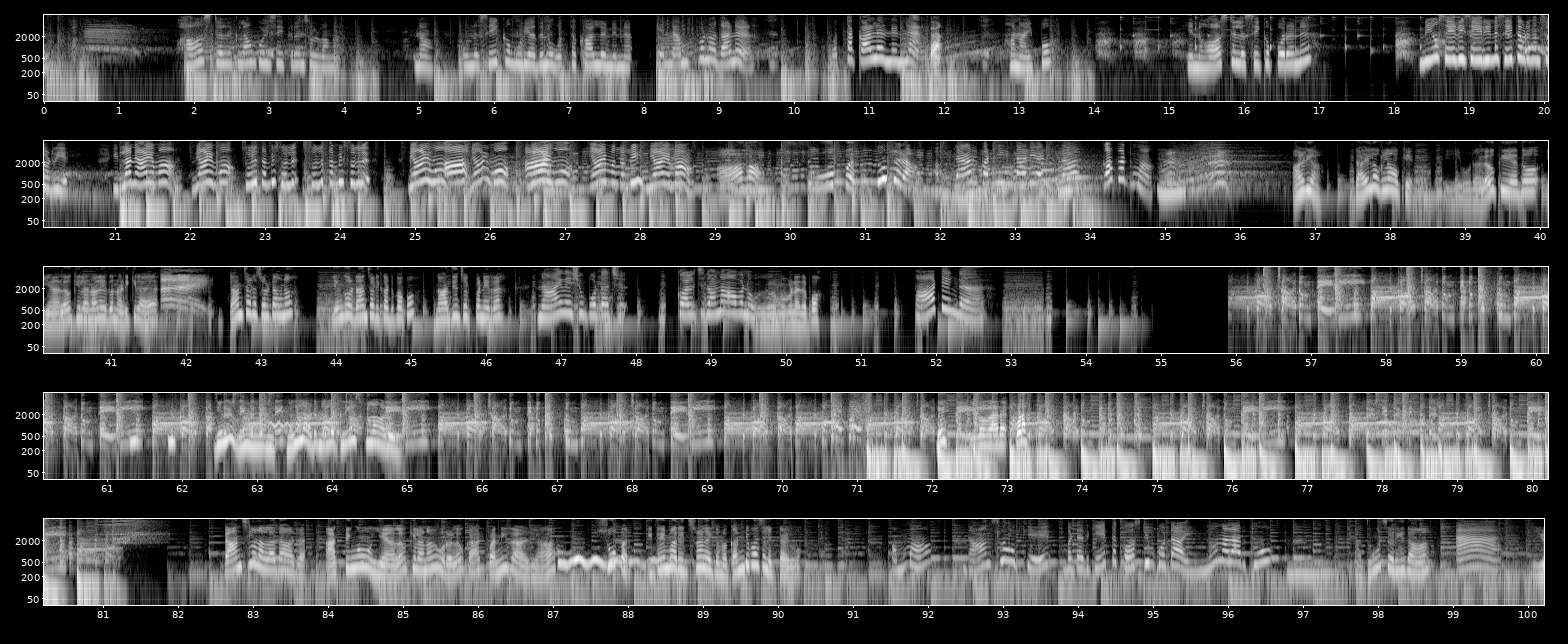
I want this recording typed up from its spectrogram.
ஹாஸ்டலுக்கெல்லாம் போய் சேர்க்குறேன்னு சொல்லுவாங்க. நான் உன்னை சேர்க்க முடியாதுன்னு ஒத்த காலில் நின்ன என் நம்பணும் தானே? ஒத்த காலில் நின்ன ஆனா இப்போ என்ன ஹாஸ்டல்ல சேர்க்க போறேன்னு நீயும் சரி சரின்னு சேர்த்து விடுங்கன்னு சொல்றியே. இதெல்லாம் நியாயமா? நியாயமா? சொல்லு தம்பி சொல்லு சொல்லு தம்பி சொல்லு. நியாயமா? நியாயமா? நியாயமா? நியாயமா தம்பி? நியாயமா? ஆஹா சூப்பர். சூப்பரா? பிளான் பண்ணி தாடி அடிக்கிறா? காப்பாத்துமா? ஆழியா டயலாக்லாம் ஓகே ஓரளவுக்கு ஏதோ என் அளவுக்கு இல்லைனாலும் ஏதோ நடிக்கிற. டான்ஸ் ஆட சொல்லிட்டாங்கன்னா? எங்க ஒரு டான்ஸ் ஆடி காட்டு பாப்போம்? நான் அதையும் செக் பண்ணிடுறேன். நாய் வேஷம் போட்டாச்சு. குலைச்சு தானே ஆவணும் பண்ணதப்போ பாட்டுங்க என்ன? நல்லா ஆடு நல்லா கிரேஸ்ஃபுல்லா ஆடு. இவன் வேற. போடா. டான்ஸ்ல நல்லா தான் ஆடுற ஆக்டிங்கும் என் அளவுக்கு இல்லைனாலும் ஓரளவுக்கு ஆக்ட் பண்ணிடுற ஆழியா சூப்பர் இதே மாதிரி இருந்துச்சுன்னா லைக் நம்ம கண்டிப்பா செலக்ட் ஆயிடுவோம். அம்மா டான்ஸ்லாம் ஓகே பட் அதுக்கு ஏத்த காஸ்டியூம் போட்டா இன்னும் நல்லா இருக்கும் அதுவும் சரிதான்.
